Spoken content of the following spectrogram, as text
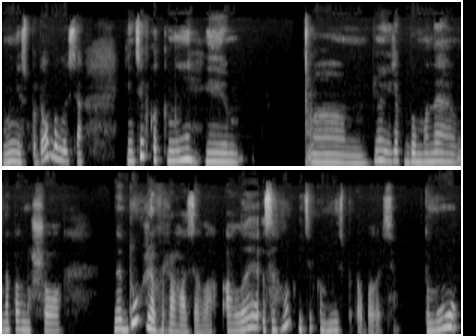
мені сподобалося. Кінцівка книги, ем, ну, якби мене, напевно, що не дуже вразила, але загалом кінцівка мені сподобалася. Тому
